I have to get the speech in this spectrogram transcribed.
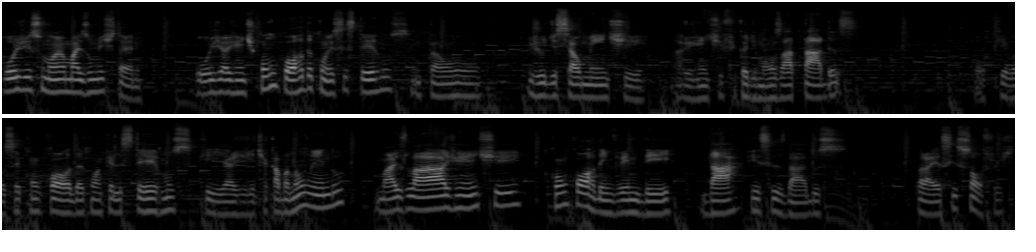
Hoje isso não é mais um mistério. Hoje a gente concorda com esses termos, então judicialmente a gente fica de mãos atadas, porque você concorda com aqueles termos que a gente acaba não lendo, mas lá a gente concorda em vender, dar esses dados para esses softwares.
